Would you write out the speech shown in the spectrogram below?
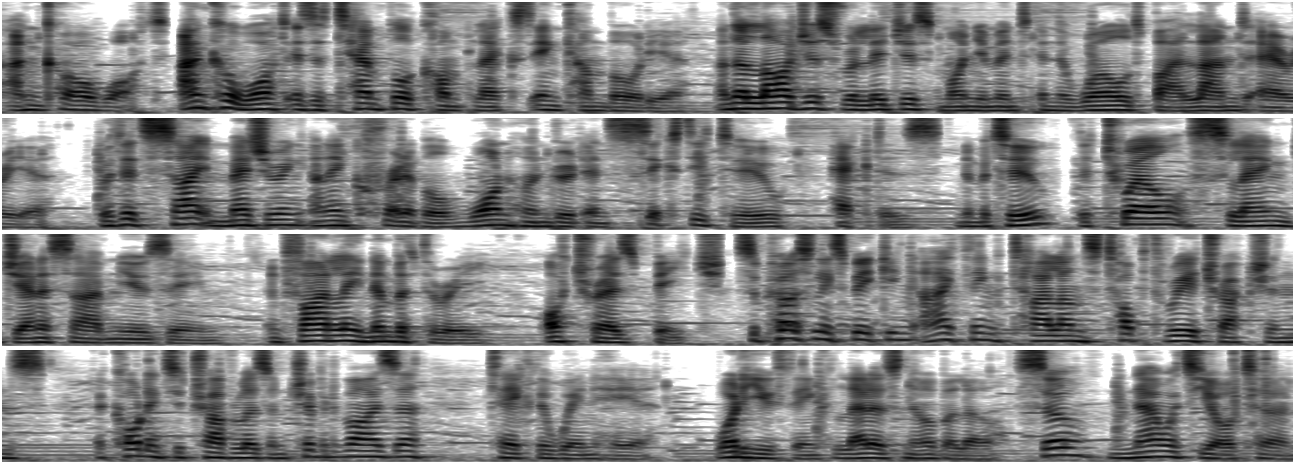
Angkor Wat. Angkor Wat is a temple complex in Cambodia and the largest religious monument in the world by land area, with its site measuring an incredible 162 hectares. Number two, the Tuol Sleng Genocide Museum. And finally, number three, Otres Beach. So personally speaking, I think Thailand's top three attractions, according to travelers on TripAdvisor, take the win here. What do you think? Let us know below. So now it's your turn.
